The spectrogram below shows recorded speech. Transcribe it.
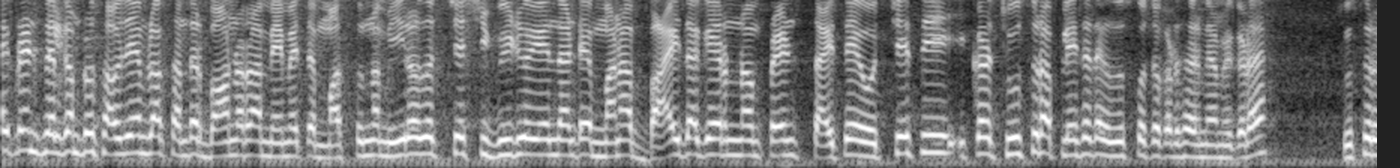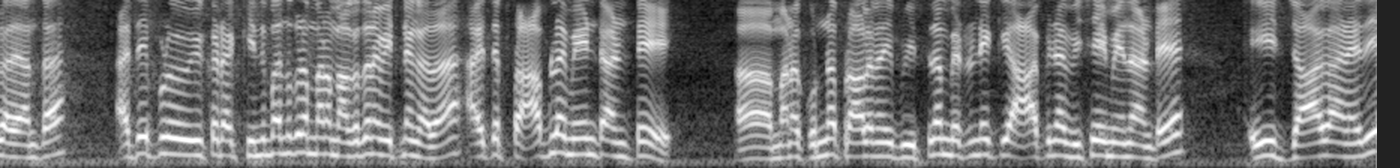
Hi friends welcome to Saujayam blogs అందరు బాగున్నారా? మేమైతే మస్తు ఉన్నాం ఈ రోజు వచ్చేసి వీడియో ఏంటంటే మన బాయ్ దగ్గర ఉన్నాం ఫ్రెండ్స్ అయితే వచ్చేసి ఇక్కడ చూస్తున్న ప్లేస్ అయితే చూసుకోవచ్చు ఒకసారి మేము ఇక్కడ. చూస్తారు కదా అంతా? అయితే ఇప్పుడు ఇక్కడ కింది బంద్ కూడా మనం మగదన పెట్టినాం కదా. అయితే ప్రాబ్లం ఏంటంటే మనకున్న ప్రాబ్లం ఇప్పుడు ఇత్తనం పెట్టడానికి ఆపిన విషయం ఏంటంటే ఈ జాగా అనేది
